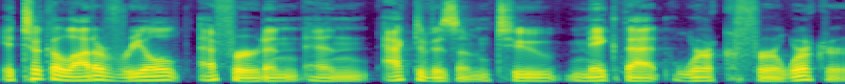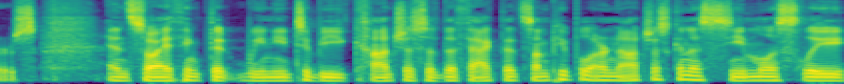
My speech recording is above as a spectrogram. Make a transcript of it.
it took a lot of real effort and, and activism to make that work for workers. And so I think that we need to be conscious of the fact that some people are not just going to seamlessly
